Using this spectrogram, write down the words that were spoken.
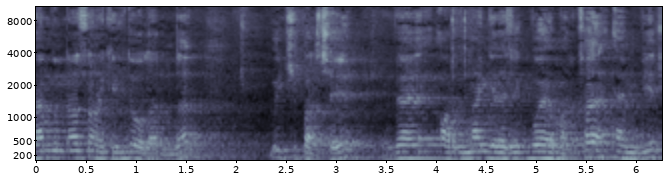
Ben bundan sonraki videolarımda bu iki parçayı ve ardından gelecek Boya marka M1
